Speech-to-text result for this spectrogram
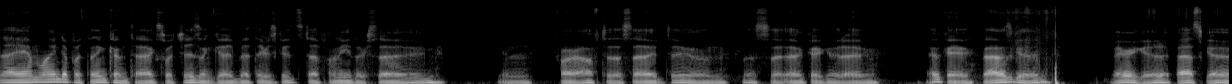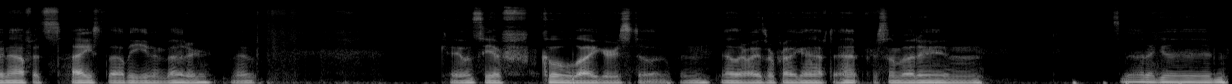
I am lined up with income tax, which isn't good, but there's good stuff on either side, and far off to the side too. On this side, okay, good. I, okay, that was good. Very good. I passed go. Now if it's heist, that'll be even better. Nope. Okay, let's see if Cool Liger is still open. Otherwise, we're probably gonna have to hunt for somebody, and it's not a good.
